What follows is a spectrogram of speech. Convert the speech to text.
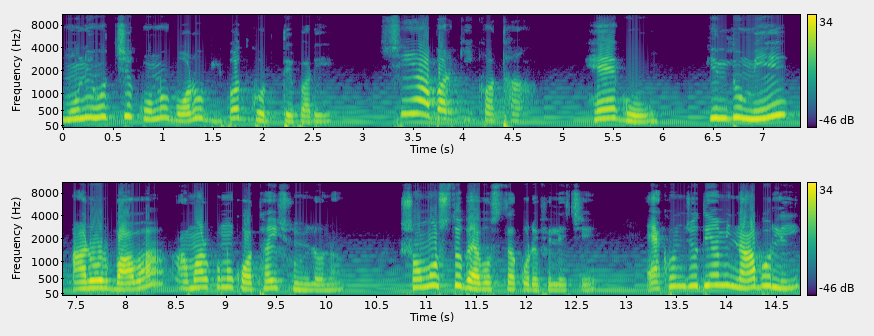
মনে হচ্ছে কোনো বড় বিপদ ঘটতে পারে। সে আবার কি কথা? হ্যাঁ গো কিন্তু মেয়ে আর ওর বাবা আমার কোনো কথাই শুনলো না। সমস্ত ব্যবস্থা করে ফেলেছে। এখন যদি আমি না বলি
